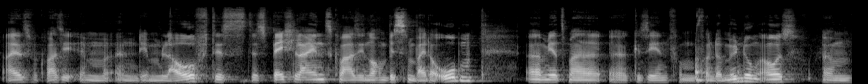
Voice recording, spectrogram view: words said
als wir quasi im, in dem Lauf des, des Bächleins quasi noch ein bisschen weiter oben, ähm, jetzt mal äh, gesehen vom, von der Mündung aus, ähm,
